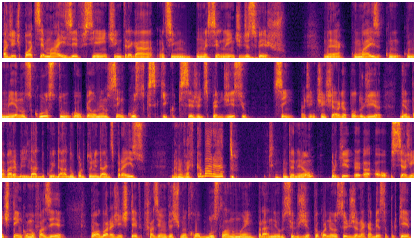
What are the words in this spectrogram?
A gente pode ser mais eficiente, entregar assim um excelente desfecho, né? Com mais, com, com menos custo ou pelo menos sem custo que, que, que seja desperdício. Sim, a gente enxerga todo dia dentro da variabilidade do cuidado oportunidades para isso, mas não vai ficar barato. Sim. Entendeu? Porque uh, se a gente tem como fazer. Pô, agora a gente teve que fazer um investimento robusto lá no mãe para neurocirurgia. Tô com a neurocirurgia na cabeça porque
